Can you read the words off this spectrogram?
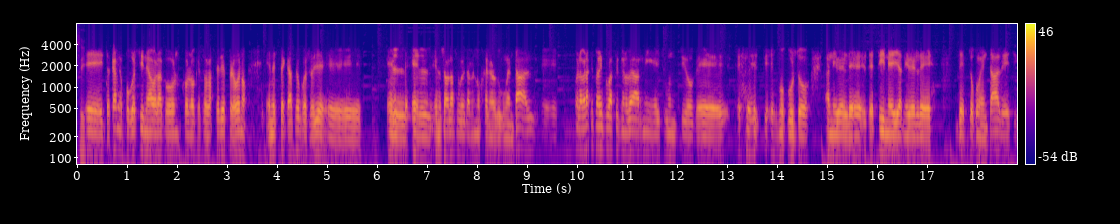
Sí. Eh, intercambia un poco el cine ahora con, con lo que son las series, pero bueno, en este caso, pues oye, eh, él, él, nos habla sobre también un género documental. Eh, bueno, la verdad es que toda la información que nos da Arni es un tío que, es muy culto a nivel de, cine y a nivel de, documentales y,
